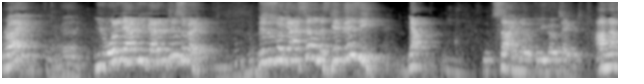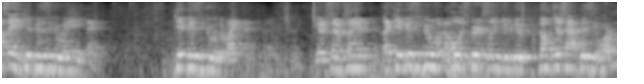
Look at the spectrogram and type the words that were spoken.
Right? You want it to happen, you got to participate. This is what God's telling us. Get busy. Now, side note for you go takers. I'm not saying get busy doing anything. Get busy doing the right thing. You understand what I'm saying? Like get busy doing what the Holy Spirit's leading you to do. Don't just have busy work.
